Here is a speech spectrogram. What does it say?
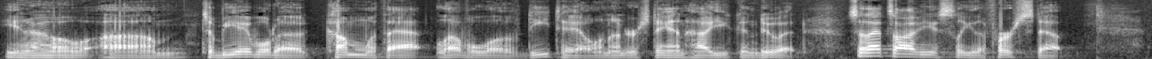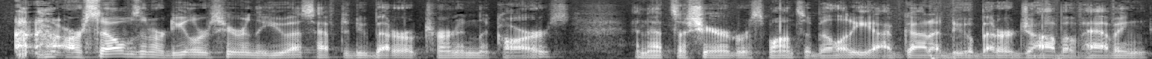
You know, um, to be able to come with that level of detail and understand how you can do it. So that's obviously the first step. Ourselves and our dealers here in the U.S. have to do better of turning the cars and that's a shared responsibility. I've got to do a better job of having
